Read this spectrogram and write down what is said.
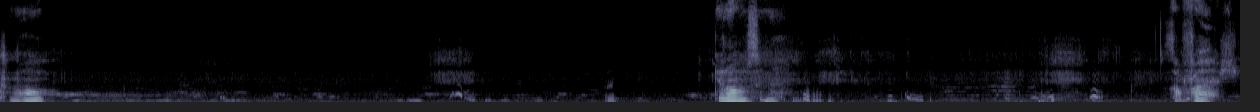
Şunu al. Gel al seni. Zafer.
